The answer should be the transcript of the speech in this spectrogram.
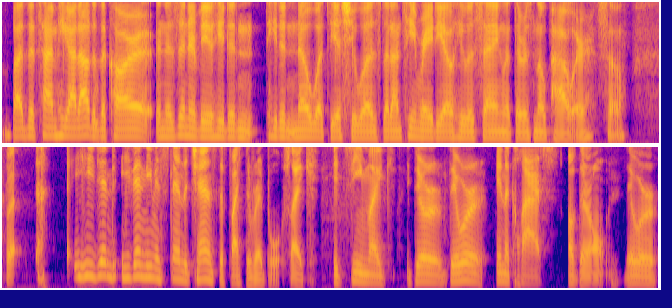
by the time he got out of the car in his interview, he didn't he didn't know what the issue was. But on team radio, he was saying that there was no power. So, but he didn't he didn't even stand a chance to fight the Red Bulls. Like it seemed like they were they were in a class of their own. They were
